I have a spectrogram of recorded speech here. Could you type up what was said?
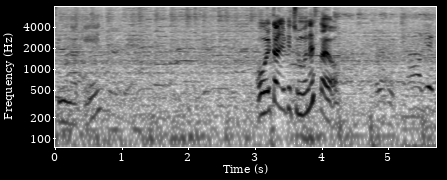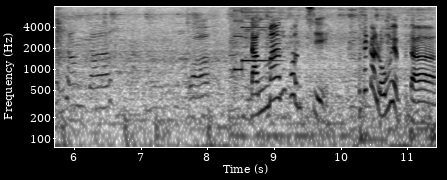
주문하기. 어 일단 이렇게 주문했어요. 아, 예, 감사합니다. 와, 낭만 펀치. 색깔 너무 예쁘다.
